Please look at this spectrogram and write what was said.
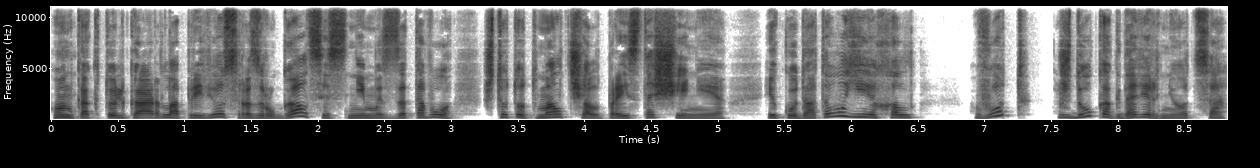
Он, как только орла привез, разругался с ним из-за того, что тот молчал про истощение, и куда-то уехал. Вот, жду, когда вернется.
